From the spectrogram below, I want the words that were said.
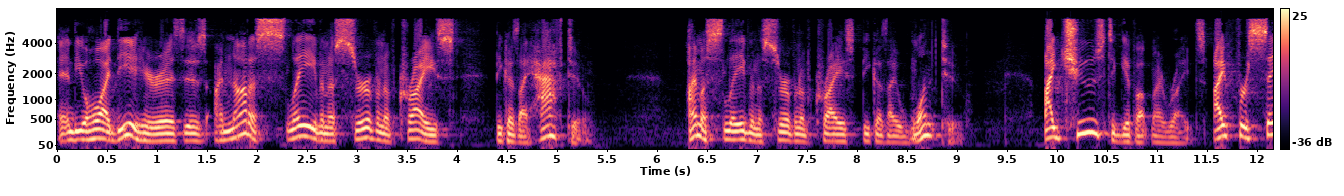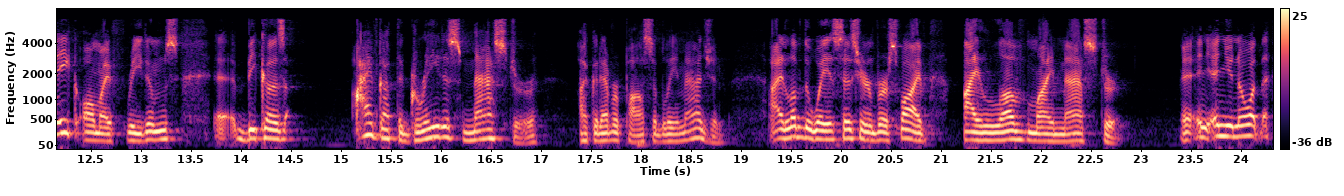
And the whole idea here is, is I'm not a slave and a servant of Christ because I have to. I'm a slave and a servant of Christ because I want to. I choose to give up my rights. I forsake all my freedoms uh, because I've got the greatest master I could ever possibly imagine. I love the way it says here in verse 5 I love my master. And, and you know what?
